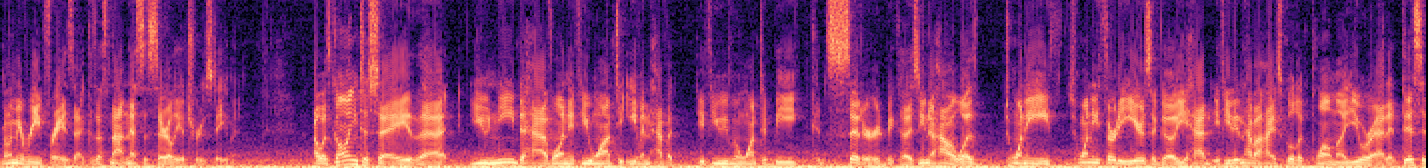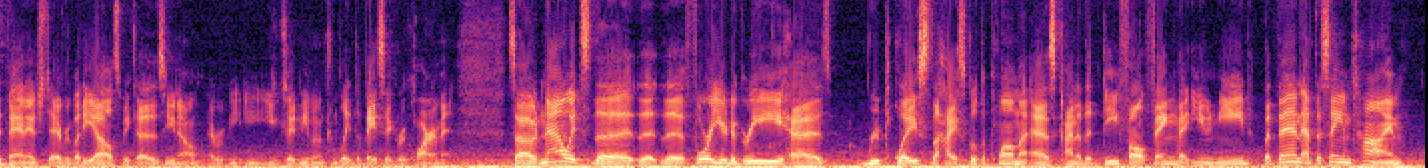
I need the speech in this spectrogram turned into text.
let me rephrase that because that's not necessarily a true statement. I was going to say that you need to have one if you want to even have a if you even want to be considered because you know how it was 20 20 30 years ago you had if you didn't have a high school diploma you were at a disadvantage to everybody else because you know every, you couldn't even complete the basic requirement. So now it's the the, the 4-year degree has replaced the high school diploma as kind of the default thing that you need. But then at the same time,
